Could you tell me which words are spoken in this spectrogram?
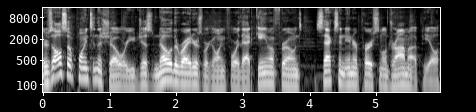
There's also points in the show where you just know the writers were going for that Game of Thrones sex and interpersonal drama appeal.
